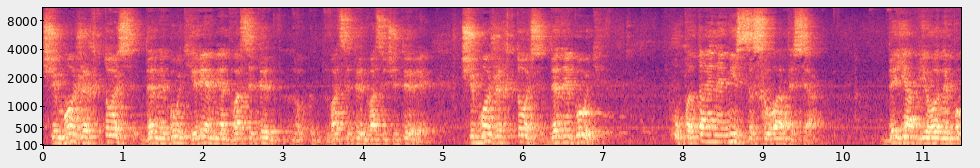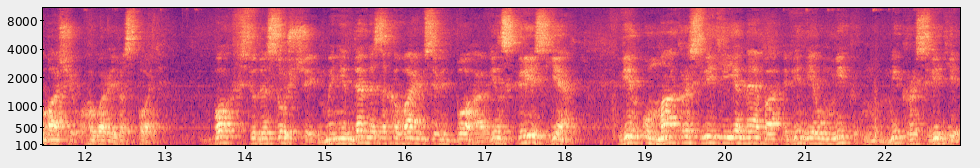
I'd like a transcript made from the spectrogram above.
Чи може хтось де-небудь, Єремія 23, 23-24, Чи може хтось де-небудь у потайне місце сховатися, де я б його не побачив, говорить Господь. Бог всюди сущий, ми ніде не заховаємося від Бога, Він скрізь є. Він у макросвіті є неба, він є у мік... мікросвіті,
